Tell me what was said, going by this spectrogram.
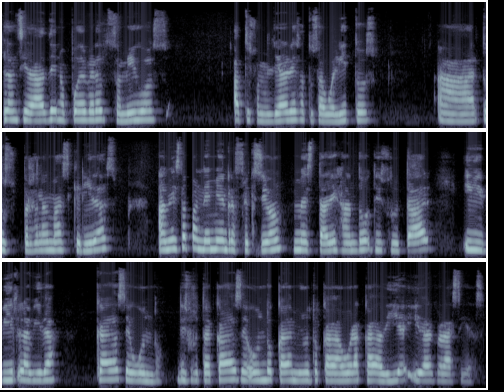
la ansiedad de no poder ver a tus amigos, a tus familiares, a tus abuelitos, a tus personas más queridas. A mí esta pandemia en reflexión me está dejando disfrutar y vivir la vida cada segundo, disfrutar cada segundo, cada minuto, cada hora, cada día y dar gracias.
